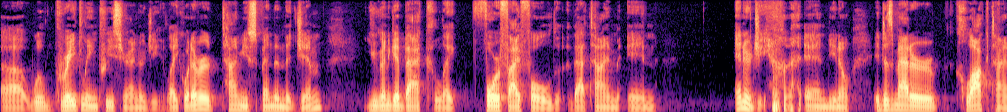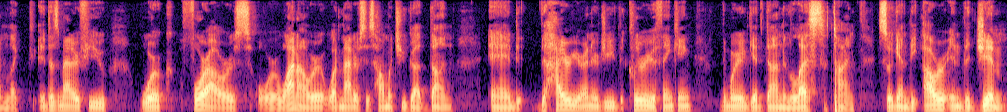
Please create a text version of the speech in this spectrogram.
uh, will greatly increase your energy. Like whatever time you spend in the gym, you're gonna get back like four or five fold that time in energy and you know it doesn't matter clock time like it doesn't matter if you work four hours or one hour what matters is how much you got done. And the higher your energy the clearer you're thinking the more you get done in less time. So again the hour in the gym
